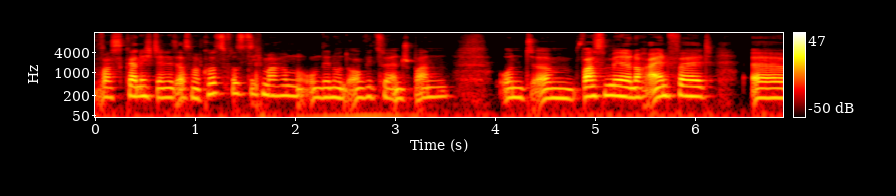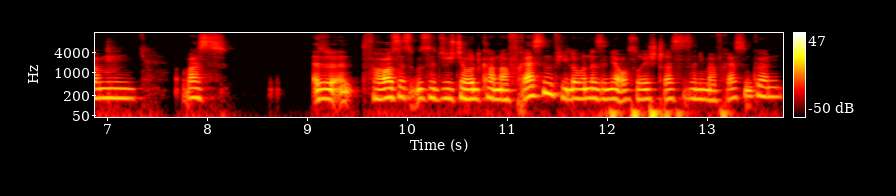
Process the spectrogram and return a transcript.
was kann ich denn jetzt erstmal kurzfristig machen, um den Hund irgendwie zu entspannen? Und ähm, was mir noch einfällt, ähm, was, also Voraussetzung ist natürlich, der Hund kann noch fressen. Viele Hunde sind ja auch so gestresst, dass sie nicht mehr fressen können.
